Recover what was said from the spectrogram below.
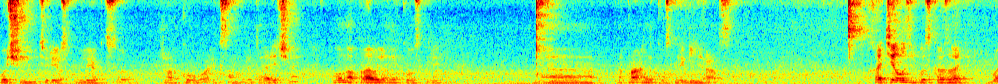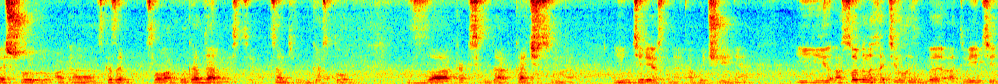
очень интересную лекцию Жаркова Александра Витальевича о направленной костной, э, направленной костной регенерации. Хотелось бы сказать большую, а, а, сказать слова благодарности Центру Мегастол за, как всегда, качественное и интересное обучение. И особенно хотелось бы ответить,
